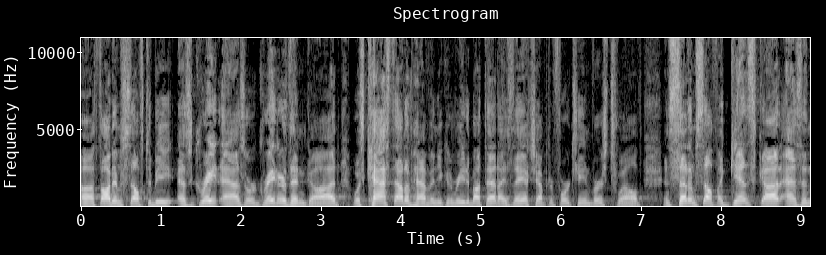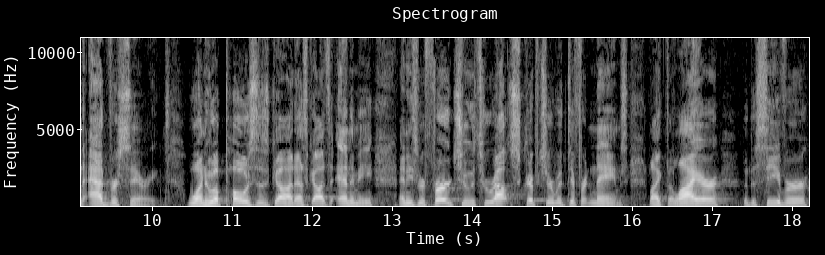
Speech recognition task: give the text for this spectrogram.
uh, thought himself to be as great as or greater than God, was cast out of heaven. You can read about that, Isaiah chapter 14, verse 12, and set himself against God as an adversary one who opposes God, as God's enemy. And he's referred to throughout Scripture with different names, like the liar, the deceiver,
